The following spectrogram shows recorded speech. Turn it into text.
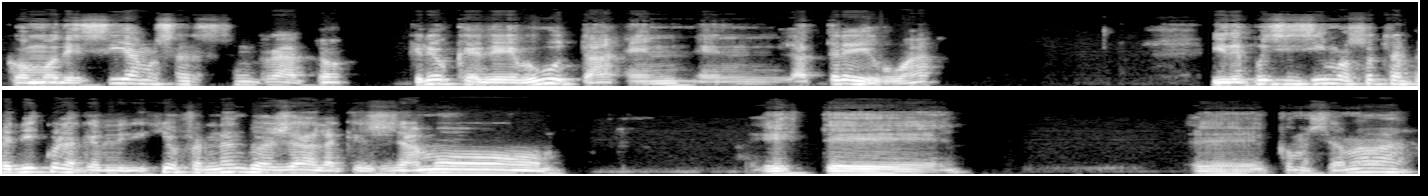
como decíamos hace un rato, creo que debuta en, en La Tregua, y después hicimos otra película que dirigió Fernando Ayala, que se llamó, este, eh, ¿cómo se llamaba?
